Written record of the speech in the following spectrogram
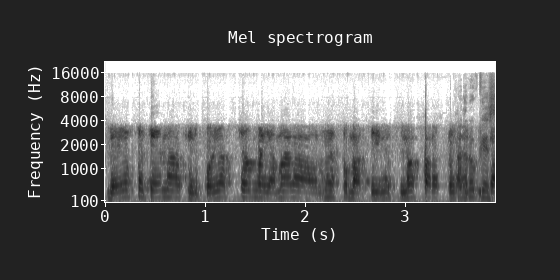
de este tema, si podía hacer una llamada a Ernesto Martínez, más para Claro que sí,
